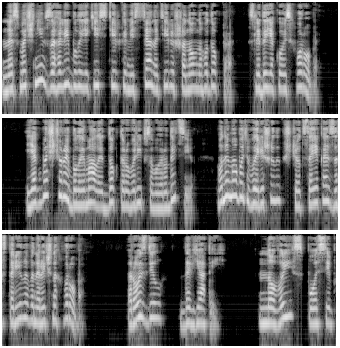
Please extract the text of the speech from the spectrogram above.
Несмачні взагалі були якісь тільки місця на тілі шановного доктора, сліди якоїсь хвороби. Якби щури були мали докторову ріпсову ерудицію, вони, мабуть, вирішили б, що це якась застаріла венерична хвороба. Розділ дев'ятий. Новий спосіб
